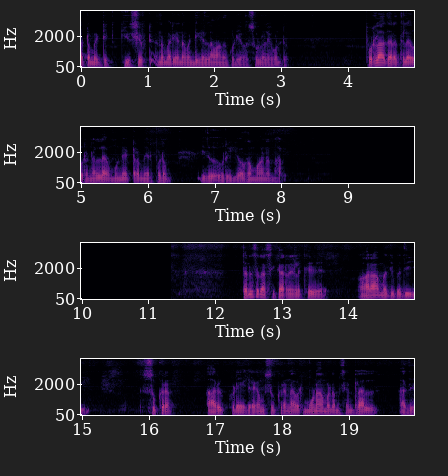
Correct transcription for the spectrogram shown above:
ஆட்டோமேட்டிக் கீர் ஷிஃப்ட் அந்த மாதிரியான வண்டிகள்லாம் வாங்கக்கூடிய ஒரு சூழ்நிலை உண்டு. பொருளாதாரத்தில் ஒரு நல்ல முன்னேற்றம் ஏற்படும். இது ஒரு யோகமான நாள். தனுசு ராசிக்காரர்களுக்கு ஆறாம் அதிபதி சுக்ரன் ஆறுக்குடைய கிரகம் சுக்ரன் அவர் மூணாம் இடம் சென்றால் அது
